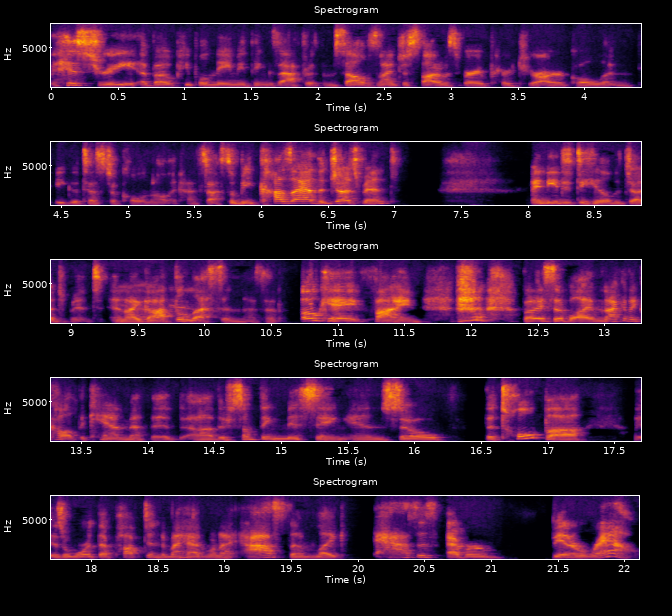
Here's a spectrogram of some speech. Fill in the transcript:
history about people naming things after themselves. And I just thought it was very patriarchal and egotistical and all that kind of stuff. So because I had the judgment, I needed to heal the judgment. And I got the lesson. I said, okay, fine. but I said, well, I'm not going to call it the Kan method. Uh, there's something missing. And so the tulpa is a word that popped into my head when I asked them, like, has this ever been around?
